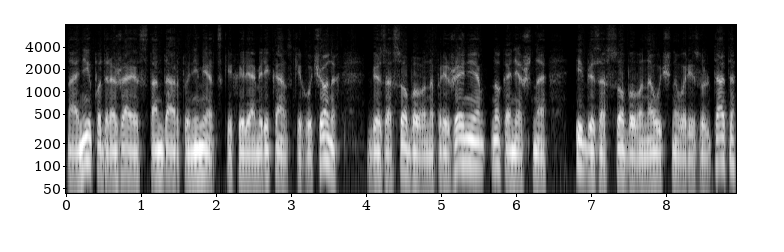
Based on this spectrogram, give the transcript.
они, подражая стандарту немецких или американских ученых, без особого напряжения, но, конечно, и без особого научного результата,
